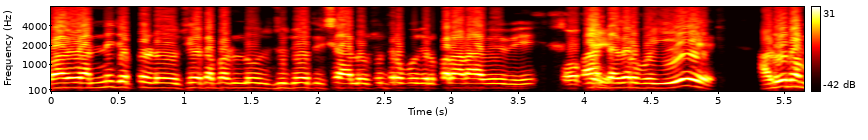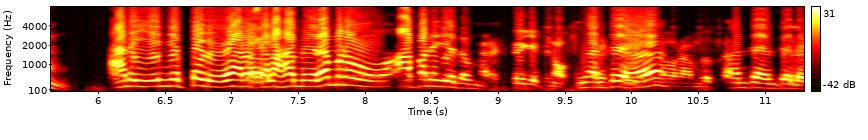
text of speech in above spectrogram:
వాడు అన్ని చెప్తాడు చేతబడులు జ్యోతిష్యాలు శుద్ర పూజలు ఫలానా అవి ఇవి. దగ్గర పోయి అడుగుదాం. ఆయన ఏం చెప్తాడు ఆయన సలహా మేర మనం ఆ పని చేద్దాం. అంతే. అంతే అంతేలే.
